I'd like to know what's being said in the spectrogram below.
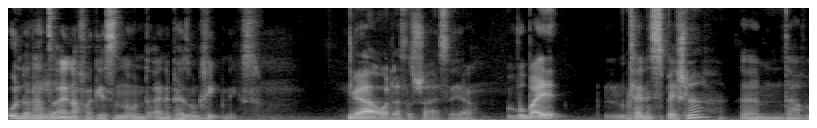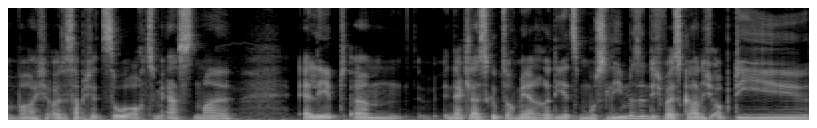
Und dann hat es Mhm. einer vergessen und eine Person kriegt nichts. Ja, oh, das ist scheiße, ja. Wobei, ein kleines Special, ähm, da war ich, das habe ich jetzt so auch zum ersten Mal erlebt. Ähm, in der Klasse gibt es auch mehrere, die jetzt Muslime sind. Ich weiß gar nicht, ob die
